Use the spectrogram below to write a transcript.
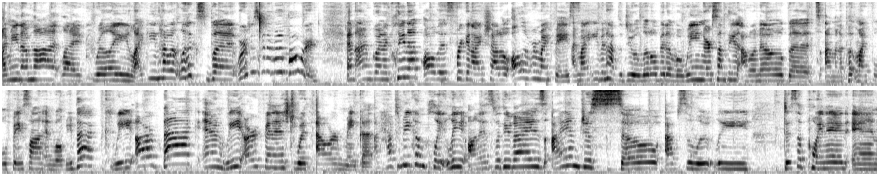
I mean, I'm not like really liking how it looks, but we're just gonna move forward. And I'm going to clean up all this freaking eyeshadow all over my face. I might even have to do a little bit of a wing or something, I don't know, but I'm gonna put my full face on and we'll be back. We are back and we are finished with our makeup. I have to be completely honest with you guys, I am just so absolutely disappointed in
